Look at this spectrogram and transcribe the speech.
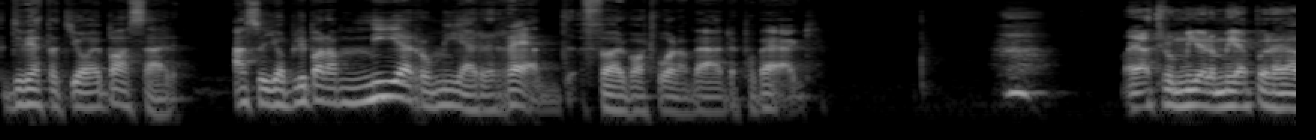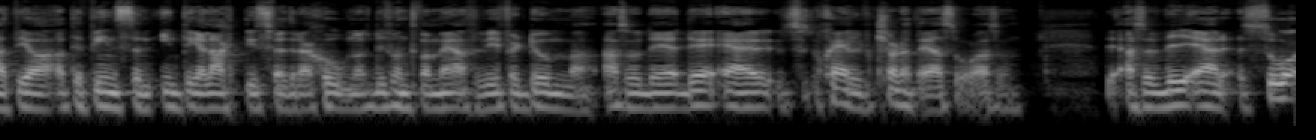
du vet att jag är bara så här, alltså jag blir bara mer och mer rädd för vart våran värld är på väg. Ja, Jag tror mer och mer på det här att, har, att det finns en intergalaktisk federation och att vi får inte vara med för vi är för dumma. Alltså det, det är självklart att det är så. Alltså. Det, alltså vi är så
